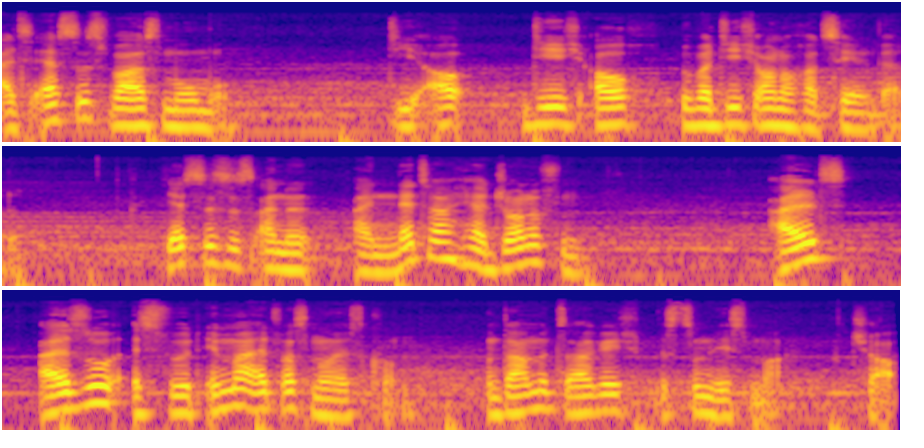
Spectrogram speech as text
Als erstes war es Momo, die, die ich auch, über die ich auch noch erzählen werde. Jetzt ist es eine, ein netter Herr Jonathan. Als, also, es wird immer etwas Neues kommen. Und damit sage ich bis zum nächsten Mal. Ciao.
